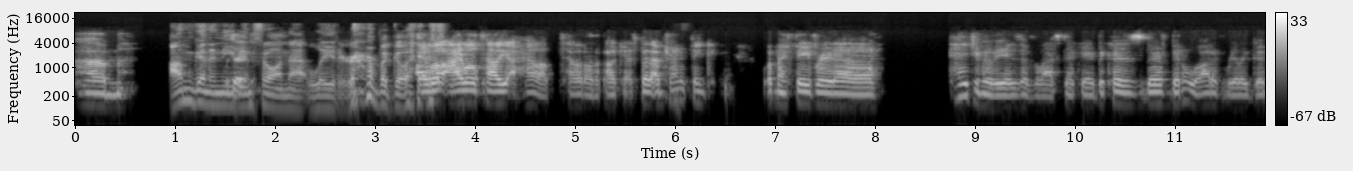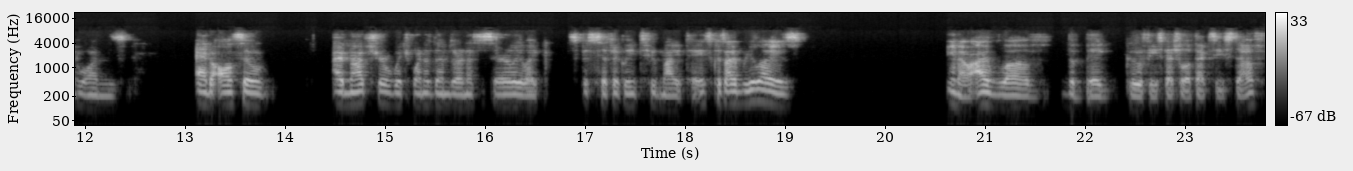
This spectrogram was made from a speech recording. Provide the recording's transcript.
Um, I'm gonna need Okay. info on that later, but go ahead. I will I will tell you hell, I'll tell it on the podcast. But I'm trying to think what my favorite uh kaiju movie is of the last decade because there have been a lot of really good ones. And also I'm not sure which one of them are necessarily like specifically to my taste because I realize you know, I love the big goofy special effectsy stuff.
